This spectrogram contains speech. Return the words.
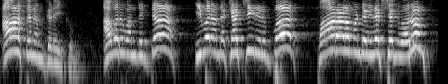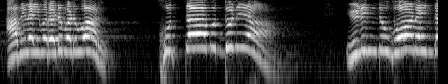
ஆசனம் கிடைக்கும். அவர் வந்துட்டா இவர் அந்த கட்சியில் இருப்பார் பாராளுமன்ற எலெக்ஷன் வரும் அதில் இவர் எடுபடுவார். துனியா. போன இந்த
